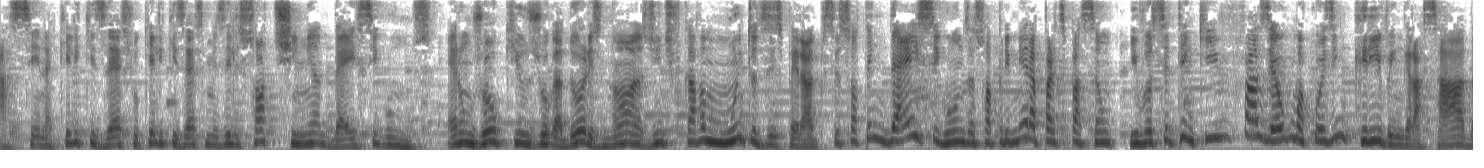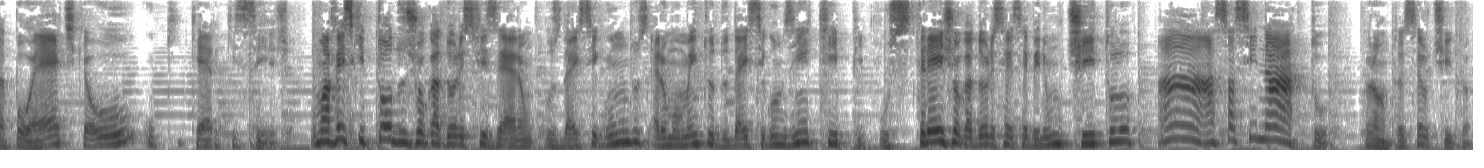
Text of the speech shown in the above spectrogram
a cena que ele quisesse, o que ele quisesse, mas ele só tinha 10 segundos. Era um jogo que os jogadores, nós, a gente ficava muito desesperado, porque você só tem 10 segundos, a sua primeira participação, e você tem que fazer alguma coisa incrível, engraçada, poética ou o que quer que seja. Uma vez que todos os jogadores fizeram os 10 segundos, era o momento do 10 segundos em equipe. Os três jogadores receberiam um título. Ah, assassinato. Pronto, esse é o título.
